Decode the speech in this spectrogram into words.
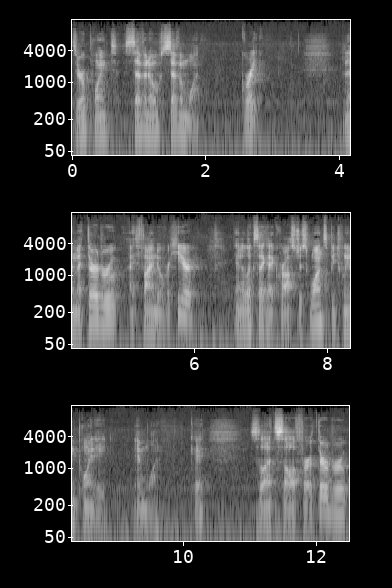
0.7071. Great. And then my third root I find over here, and it looks like I crossed just once between 0.8 and 1. Okay, so let's solve for our third root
